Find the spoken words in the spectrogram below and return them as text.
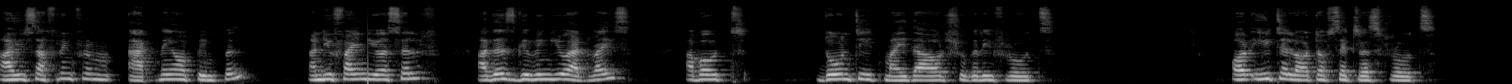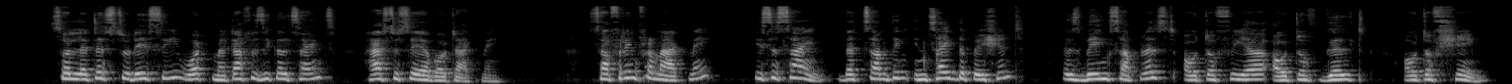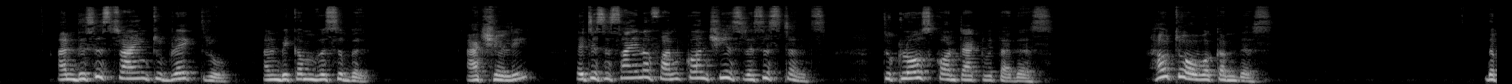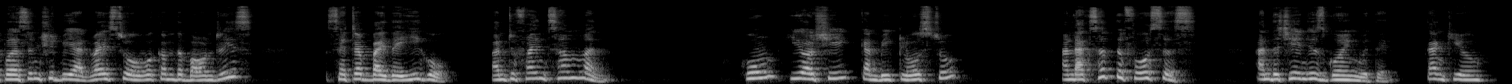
Are you suffering from acne or pimple and you find yourself others giving you advice about don't eat maida or sugary fruits or eat a lot of citrus fruits. So let us today see what metaphysical science has to say about acne. Suffering from acne is a sign that something inside the patient is being suppressed out of fear, out of guilt, out of shame. And this is trying to break through and become visible. Actually, it is a sign of unconscious resistance to close contact with others. How to overcome this? The person should be advised to overcome the boundaries set up by the ego and to find someone whom he or she can be close to and accept the forces and the changes going within. Thank you.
